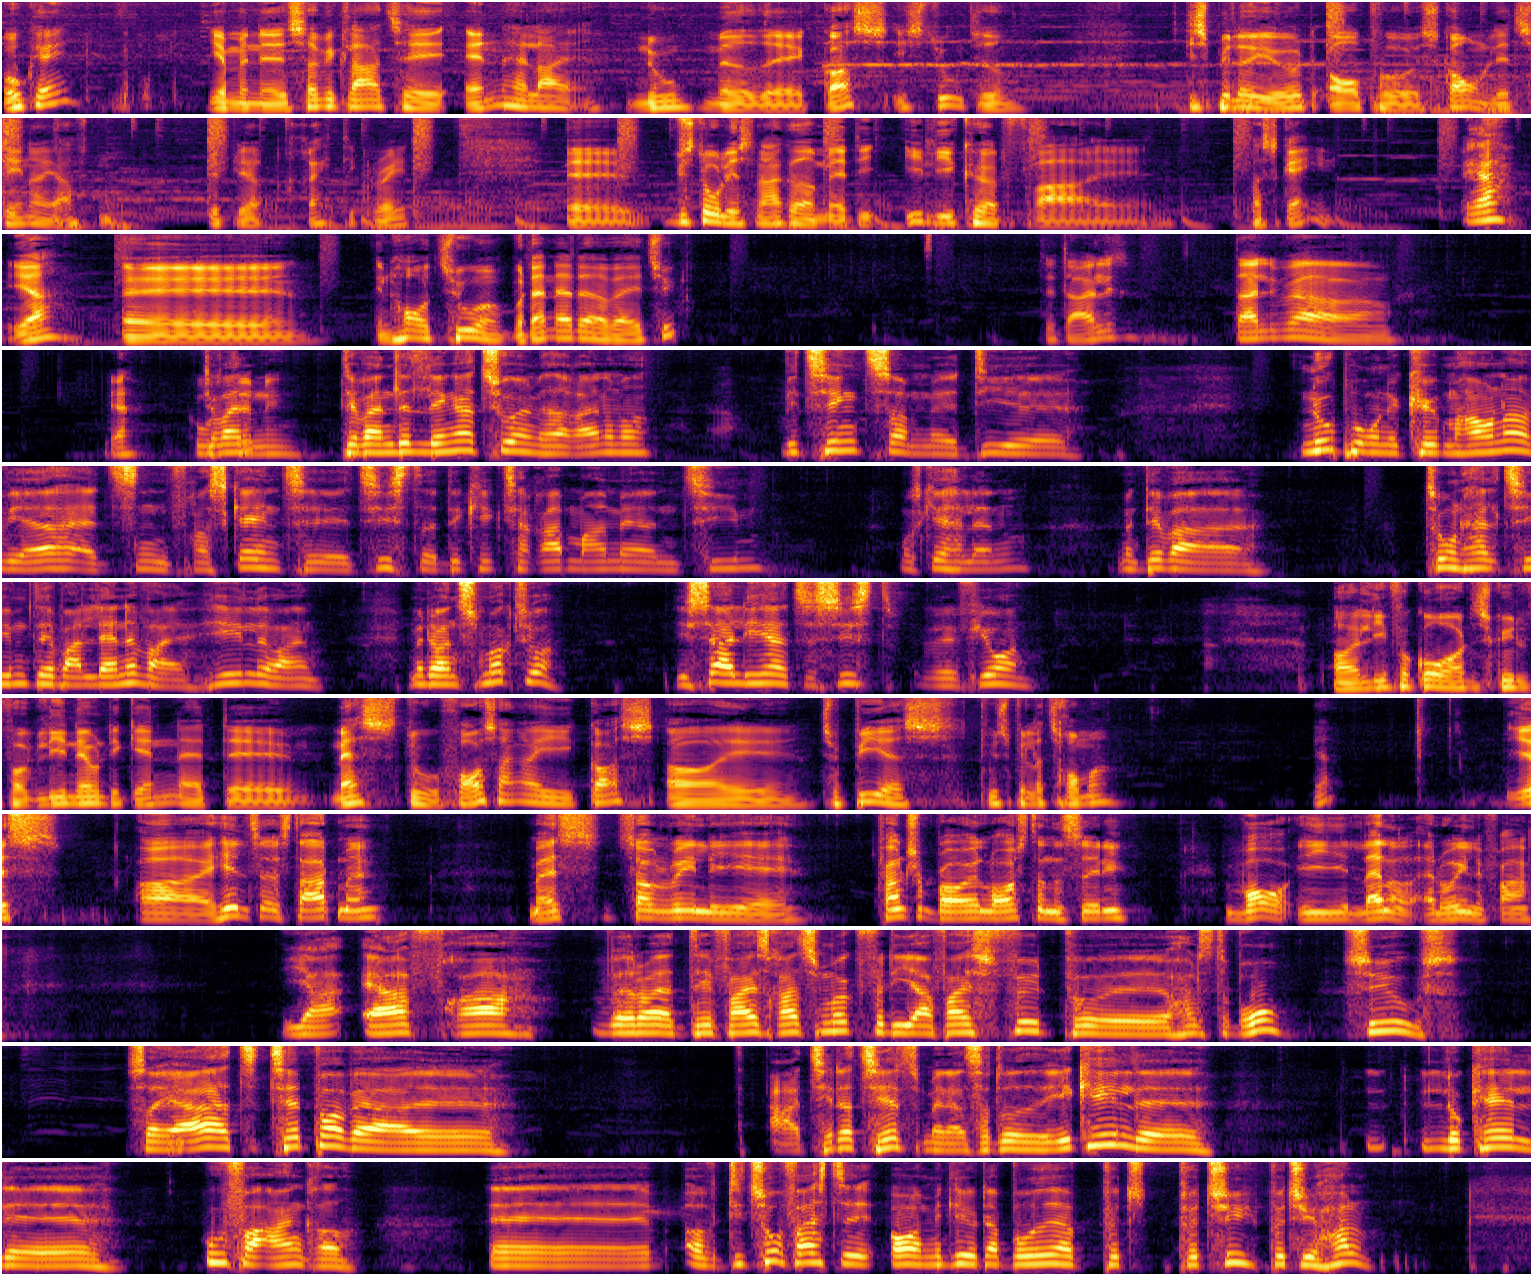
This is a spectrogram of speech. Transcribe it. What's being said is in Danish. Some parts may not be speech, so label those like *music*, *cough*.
Okay. Jamen, øh, så er vi klar til anden halvleg nu med øh, Goss i studiet. De spiller i øvrigt over på skoven lidt senere i aften. Det bliver rigtig great. Øh, vi stod lige og snakkede om, at I lige kørt fra, øh, fra Skagen. Ja, Ja. Øh, en hård tur. Hvordan er det at være i Thy? Det er dejligt. Dejligt vejr og... Ja, god Det var en- stemning. det var en lidt længere tur, end vi havde regnet med. Vi tænkte som øh, de øh, nuboende københavnere, vi er, at sådan fra Skagen til Tisted, det kan ikke tage ret meget mere end en time. Måske halvanden. Men det var øh, to og en halv time. Det var landevej hele vejen. Men det var en smuk tur. Især lige her til sidst ved fjorden. Og lige for god ordens skyld får vi lige nævnt igen, at øh, Mads, du er forsanger i Goss, og øh, Tobias, du spiller trommer. Yes. Og helt til at starte med, Mads, så er du egentlig uh, Country Boy Lost in the City. Hvor i landet er du egentlig fra? Jeg er fra, ved du hvad, det er faktisk ret smukt, fordi jeg er faktisk født på øh, Holstebro sygehus. Så jeg er tæt på at være, øh, ah, tæt og tæt, men altså, du ved, ikke helt øh, lokalt øh, uforankret. Øh, og de to første år i mit liv, der boede jeg på, på Thy, på Thyholm.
